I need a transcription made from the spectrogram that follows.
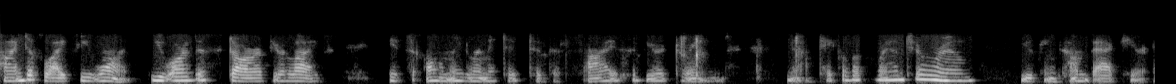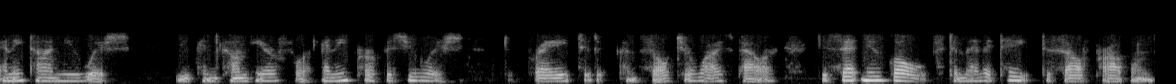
kind of life you want. You are the star of your life. It's only limited to the size of your dreams. Now take a look around your room. You can come back here anytime you wish. You can come here for any purpose you wish to pray, to consult your wise power, to set new goals, to meditate, to solve problems,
